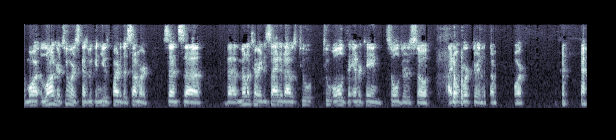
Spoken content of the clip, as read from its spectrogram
more longer tours because we can use part of the summer since uh, the military decided I was too too old to entertain soldiers, so I don't work during the summer anymore.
